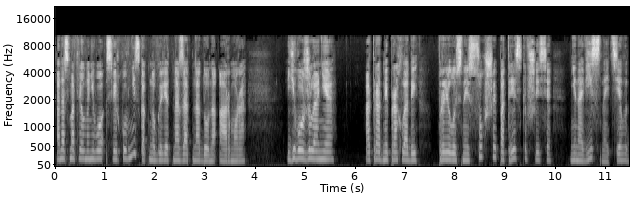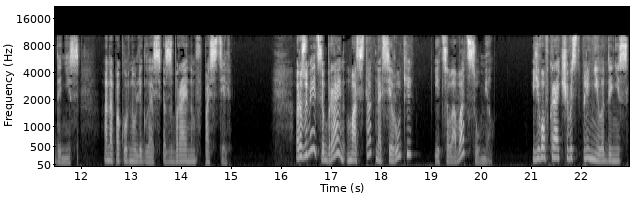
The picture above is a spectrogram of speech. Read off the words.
Она смотрела на него сверху вниз, как много лет назад на Дона Армора. Его желание Отрадной прохладой пролилось на иссохшее, потрескавшееся, ненавистное тело Денис. Она покорно улеглась с Брайаном в постель. Разумеется, Брайан мастак на все руки и целоваться умел. Его вкрадчивость пленила Денис.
